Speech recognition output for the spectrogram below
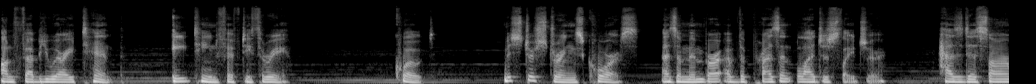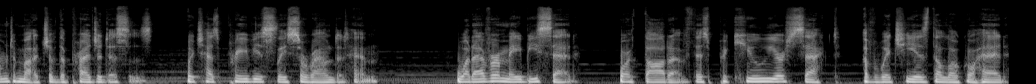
on February 10, 1853. Quote, Mr. Strang's course as a member of the present legislature has disarmed much of the prejudices which has previously surrounded him. Whatever may be said or thought of this peculiar sect of which he is the local head,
